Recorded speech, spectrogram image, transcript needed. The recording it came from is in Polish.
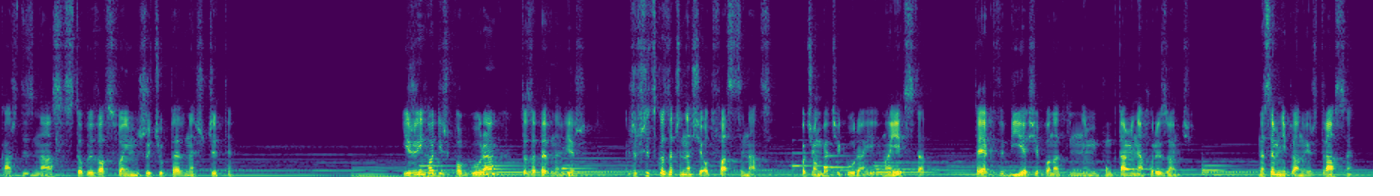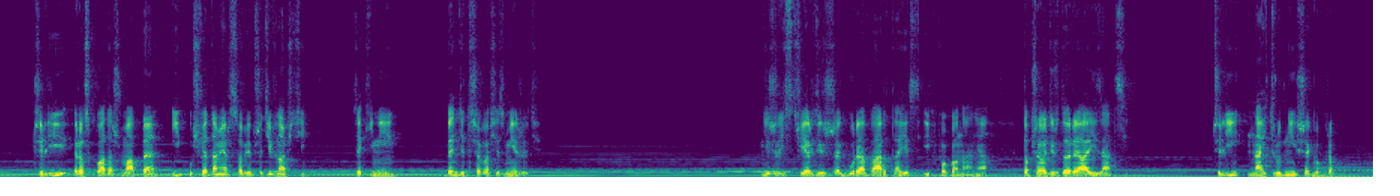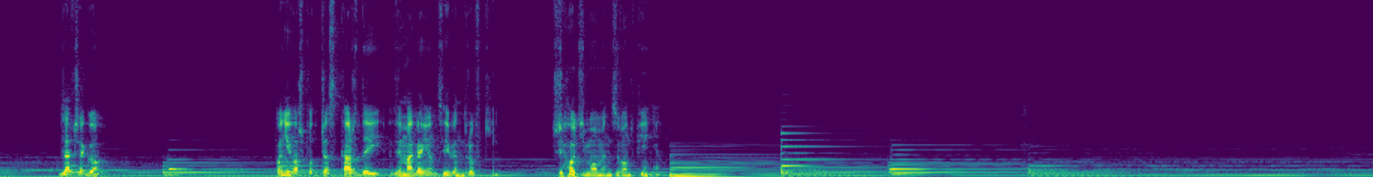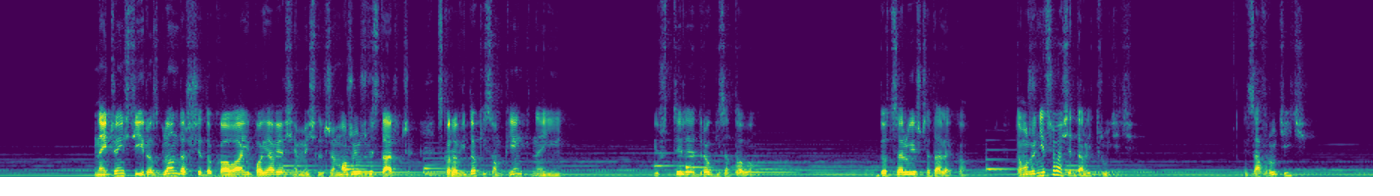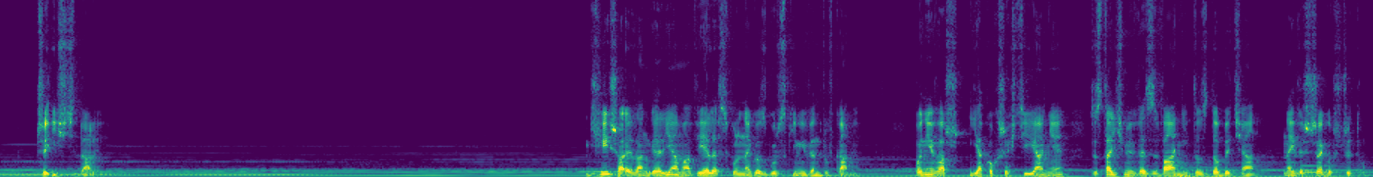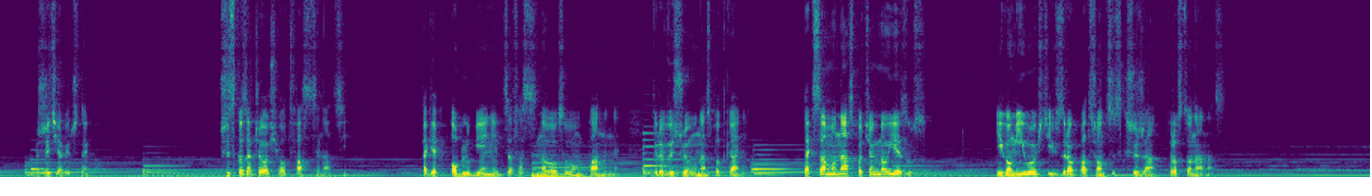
Każdy z nas zdobywa w swoim życiu pewne szczyty. Jeżeli chodzisz po górach, to zapewne wiesz, że wszystko zaczyna się od fascynacji. Pociąga cię góra, jej majestat, to jak wybija się ponad innymi punktami na horyzoncie. Następnie planujesz trasę, czyli rozkładasz mapę i uświadamiasz sobie przeciwności, z jakimi będzie trzeba się zmierzyć. Jeżeli stwierdzisz, że góra warta jest ich pokonania, to przechodzisz do realizacji, czyli najtrudniejszego kroku. Dlaczego? Ponieważ podczas każdej wymagającej wędrówki przychodzi moment zwątpienia. Najczęściej rozglądasz się dokoła i pojawia się myśl, że może już wystarczy, skoro widoki są piękne i już tyle drogi za tobą. Do celu jeszcze daleko. To może nie trzeba się dalej trudzić. Zawrócić czy iść dalej? Dzisiejsza Ewangelia ma wiele wspólnego z górskimi wędrówkami ponieważ jako chrześcijanie zostaliśmy wezwani do zdobycia najwyższego szczytu życia wiecznego. Wszystko zaczęło się od fascynacji. Tak jak oblubieniec zafascynował sobą panny, które wyszły mu na spotkanie, tak samo nas pociągnął Jezus. Jego miłość i wzrok patrzący z krzyża prosto na nas.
